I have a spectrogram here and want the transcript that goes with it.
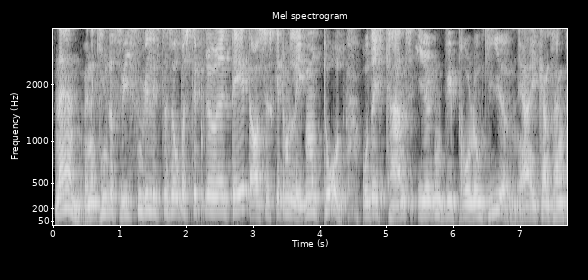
Nein, wenn ein Kind das wissen will, ist das oberste Priorität, außer es geht um Leben und Tod. Oder ich kann es irgendwie prolongieren. Ja, ich kann sagen,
